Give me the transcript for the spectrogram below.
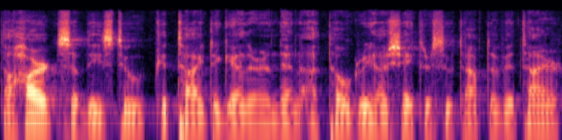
the hearts of these two could tie together, and then atogriha kshetra sutapta vitayar.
